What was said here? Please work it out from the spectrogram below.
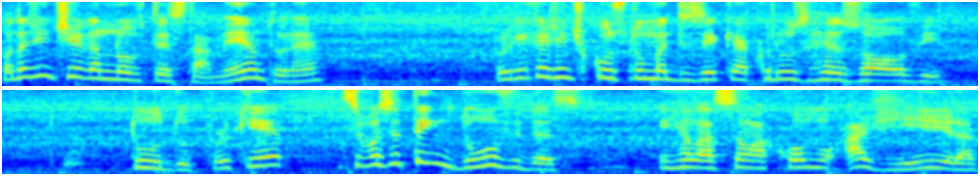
quando a gente chega no Novo Testamento, né? Por que, que a gente costuma dizer que a cruz resolve tudo? Porque se você tem dúvidas em relação a como agir, a-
